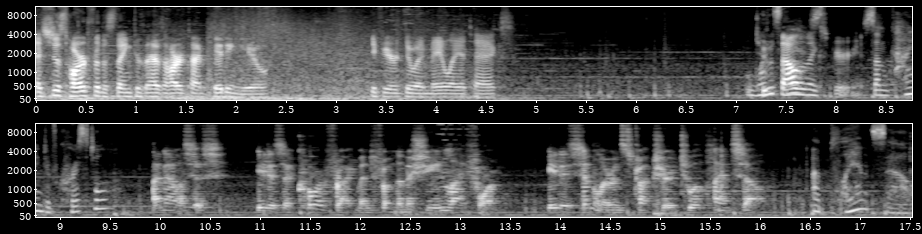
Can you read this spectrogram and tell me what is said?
it's just hard for this thing because it has a hard time hitting you if you're doing melee attacks. What's 2,000 experience. Some kind of crystal? Analysis. It is a core fragment from the machine life form. It is similar in structure to a plant cell. A plant cell.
